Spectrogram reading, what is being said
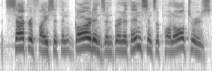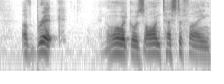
that sacrificeth in gardens and burneth incense upon altars of brick. And oh, it goes on testifying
